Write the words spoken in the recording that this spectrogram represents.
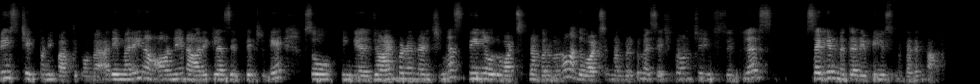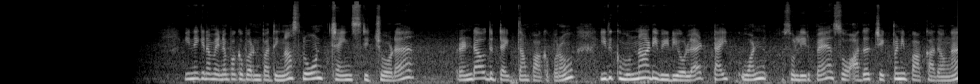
ப்ளீஸ் செக் பண்ணி பாத்துக்கோங்க அதே மாதிரி நான் ஆன்லைன் ஆறு கிளாஸ் எடுத்துட்டு இருக்கேன். சோ நீங்க ஜாயின் பண்ண நினைச்சீங்கன்னா ஸ்கிரீன்ல ஒரு வாட்ஸ்அப் நம்பர் வரும். அந்த வாட்ஸ்அப் நம்பருக்கு மெசேஜ் ஸ்டோன் செகண்ட் மெத்தட் எப்படி யூஸ் பண்றது பாருங்க. இன்றைக்கி நம்ம என்ன பார்க்க போகிறோம்னு பார்த்தீங்கன்னா ஸ்லோன் செயின் ஸ்டிச்சோட ரெண்டாவது டைப் தான் பார்க்க போகிறோம் இதுக்கு முன்னாடி வீடியோவில் டைப் ஒன் சொல்லியிருப்பேன். ஸோ அதை செக் பண்ணி பார்க்காதவங்க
